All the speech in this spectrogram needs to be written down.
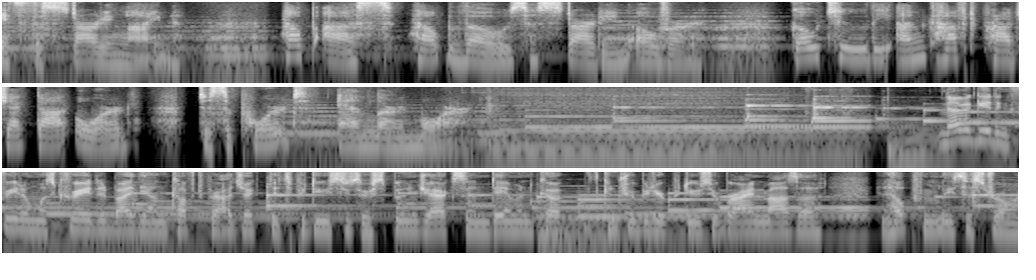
it's the starting line. Help us help those starting over. Go to theuncuffedproject.org to support and learn more. Navigating Freedom was created by the Uncuffed Project. Its producers are Spoon Jackson, Damon Cook, with contributor producer Brian Mazza and help from Lisa Strong.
